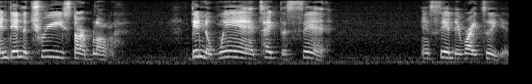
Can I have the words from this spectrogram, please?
And then the trees start blowing. Then the wind take the scent and send it right to you.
